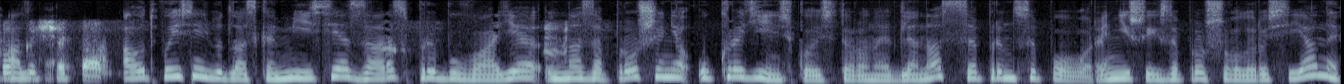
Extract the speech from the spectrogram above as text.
поки Але- що так. А от поясніть, будь ласка, місія зараз прибуває на запрошення української сторони. Для нас це принципово. Раніше їх запрошували росіяни.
